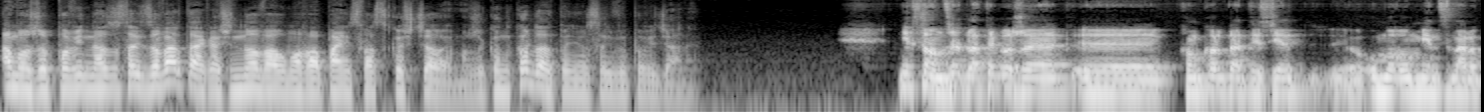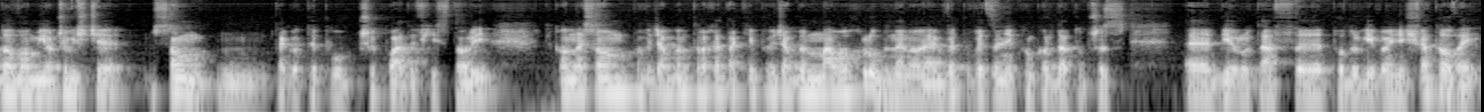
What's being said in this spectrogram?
A może powinna zostać zawarta jakaś nowa umowa państwa z Kościołem? Może konkordat powinien zostać wypowiedziany? Nie sądzę, dlatego że y, konkordat jest umową międzynarodową i oczywiście są mm, tego typu przykłady w historii, one są, powiedziałbym, trochę takie, powiedziałbym, mało chlubne, no jak wypowiedzenie konkordatu przez e, Bieruta w, po II wojnie światowej.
